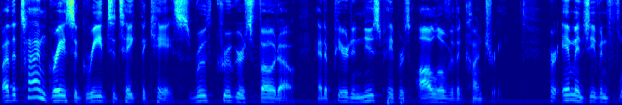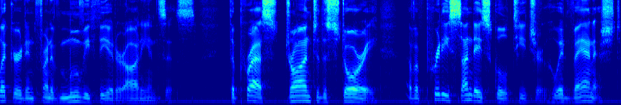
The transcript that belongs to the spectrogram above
By the time Grace agreed to take the case, Ruth Cruger's photo had appeared in newspapers all over the country. Her image even flickered in front of movie theater audiences. The press, drawn to the story of a pretty Sunday school teacher who had vanished,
